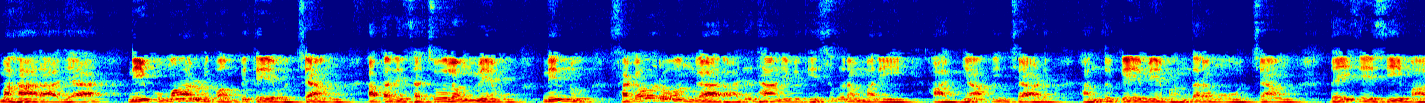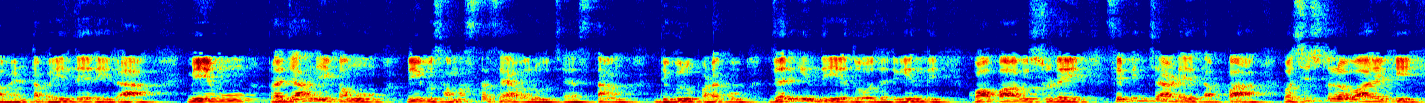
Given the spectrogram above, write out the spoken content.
మహారాజా నీ కుమారుడు పంపితే వచ్చాం. అతడి సచివులం మేము నిన్ను సగౌరవంగా రాజధానికి తీసుకురమ్మని ఆజ్ఞాపించాడు. అందుకే మేమందరము వచ్చాం. దయచేసి మా వెంట బయలుదేరిరా మేము ప్రజానీకము నీకు సమస్త సేవలు చేస్తాం. దిగులు పడకు. జరిగింది ఏదో జరిగింది. కోపావిష్టుడై శపించాడే తప్ప వశిష్ఠుల వారికి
